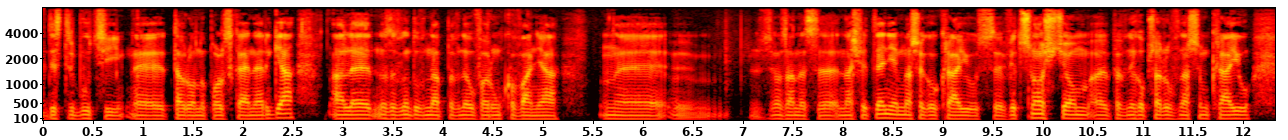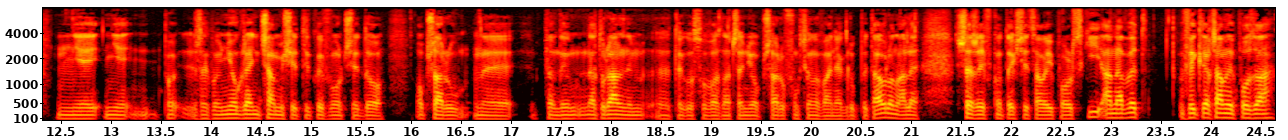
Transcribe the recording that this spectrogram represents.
dystrybucji Tauronu Polska Energia, ale no ze względu na pewne uwarunkowania związane z naświetleniem naszego kraju, z wietrznością e, pewnych obszarów w naszym kraju. Nie, nie, że tak powiem, nie ograniczamy się tylko i wyłącznie do obszaru e, pewnym naturalnym e, tego słowa znaczeniu obszaru funkcjonowania grupy Tauron, ale szerzej w kontekście całej Polski, a nawet wykraczamy poza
